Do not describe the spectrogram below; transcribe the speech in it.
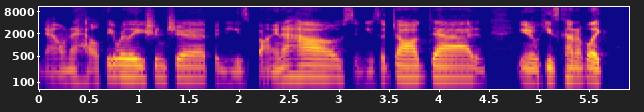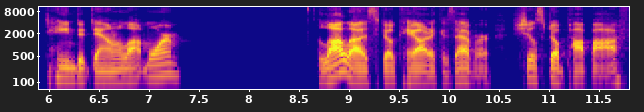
now in a healthy relationship and he's buying a house and he's a dog dad. And, you know, he's kind of like tamed it down a lot more. Lala is still chaotic as ever. She'll still pop off,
